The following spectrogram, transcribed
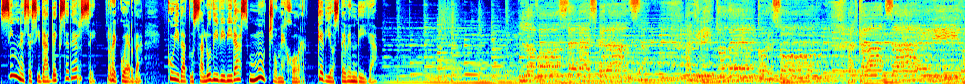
sin necesidad de excederse. Recuerda, cuida tu salud y vivirás mucho mejor. Que Dios te bendiga. La voz de la esperanza, al grito del corazón, alcanza herido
